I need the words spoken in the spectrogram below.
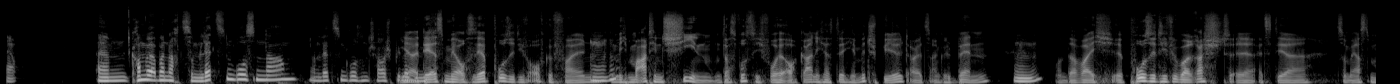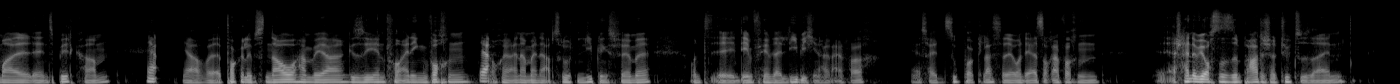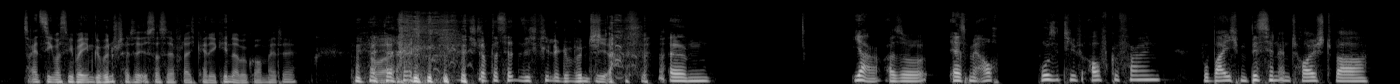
Ähm, kommen wir aber noch zum letzten großen Namen und letzten großen Schauspieler. Ja, der ist mir auch sehr positiv aufgefallen, Mhm. nämlich Martin Sheen. Und das wusste ich vorher auch gar nicht, dass der hier mitspielt als Uncle Ben. Mhm. Und da war ich äh, positiv überrascht, äh, als der zum ersten Mal äh, ins Bild kam. Ja. Ja, weil Apocalypse Now haben wir ja gesehen vor einigen Wochen. Ja. Auch ja einer meiner absoluten Lieblingsfilme. Und äh, in dem Film, da liebe ich ihn halt einfach. Er ist halt super klasse und er ist auch einfach ein, er scheint irgendwie auch so ein sympathischer Typ zu sein. Das Einzige, was ich mir bei ihm gewünscht hätte, ist, dass er vielleicht keine Kinder bekommen hätte. Aber ich glaube, das hätten sich viele gewünscht. Ja. Ähm, ja, also er ist mir auch positiv aufgefallen, wobei ich ein bisschen enttäuscht war,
